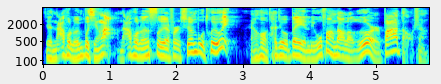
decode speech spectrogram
这拿破仑不行了，拿破仑四月份宣布退位，然后他就被流放到了厄尔巴岛上。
